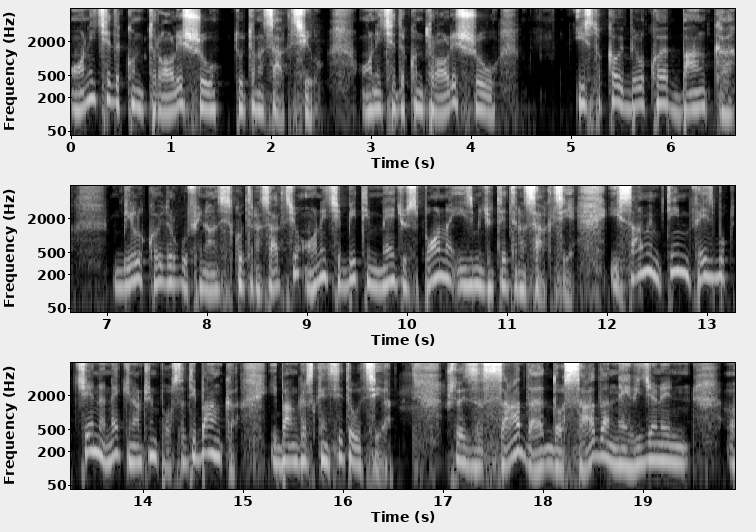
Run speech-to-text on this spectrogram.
oni će da kontrolišu tu transakciju. Oni će da kontrolišu isto kao i bilo koja banka, bilo koju drugu finansijsku transakciju, oni će biti među spona između te transakcije. I samim tim Facebook će na neki način postati banka i bankarska institucija. Što je za sada, do sada neviđeno uh,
